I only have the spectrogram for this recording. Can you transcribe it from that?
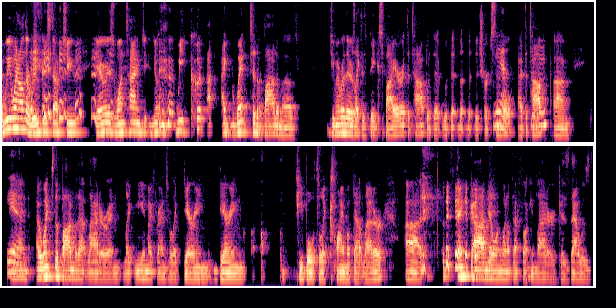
we went on the roof and stuff too. There was one time you know we could I, I, went to the bottom of do you remember there was like this big spire at the top with the with the the, the church symbol at the top? Mm-hmm. Um yeah. And I went to the bottom of that ladder and like me and my friends were like daring daring people to like climb up that ladder. Uh, thank God no one went up that fucking ladder because that was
